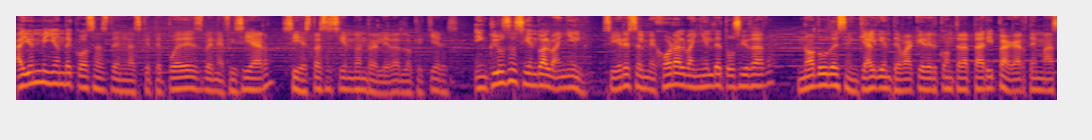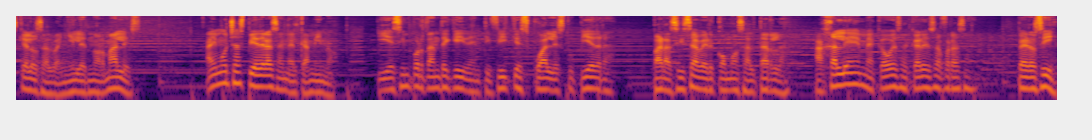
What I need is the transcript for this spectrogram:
Hay un millón de cosas en las que te puedes beneficiar si estás haciendo en realidad lo que quieres. Incluso siendo albañil, si eres el mejor albañil de tu ciudad, no dudes en que alguien te va a querer contratar y pagarte más que a los albañiles normales. Hay muchas piedras en el camino, y es importante que identifiques cuál es tu piedra para así saber cómo saltarla. Ajale, me acabo de sacar esa frase. Pero sí,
